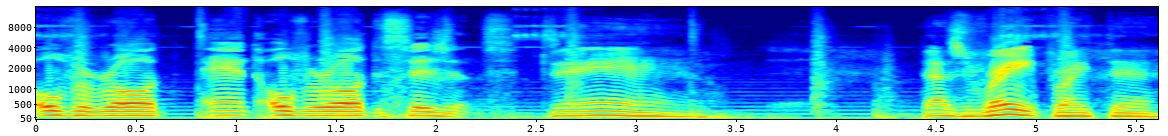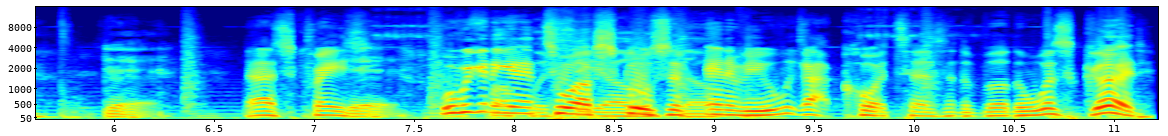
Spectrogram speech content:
overall and overall decisions. Damn. That's rape right there. Yeah. That's crazy. Yeah. Well, we're gonna get Fuck with into our COs, exclusive though. interview. We got Cortez in the building. What's good?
